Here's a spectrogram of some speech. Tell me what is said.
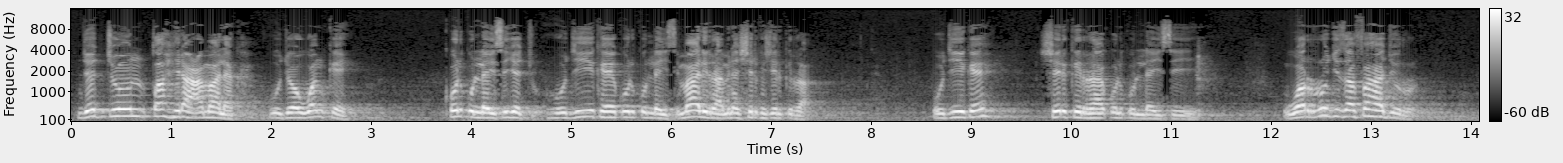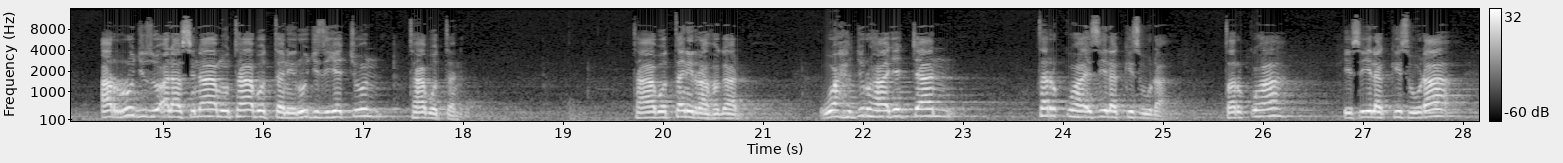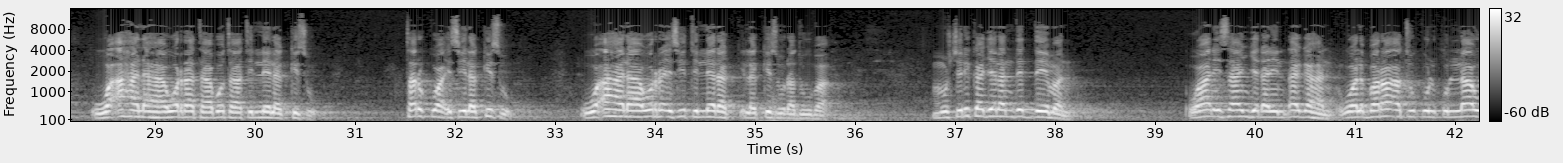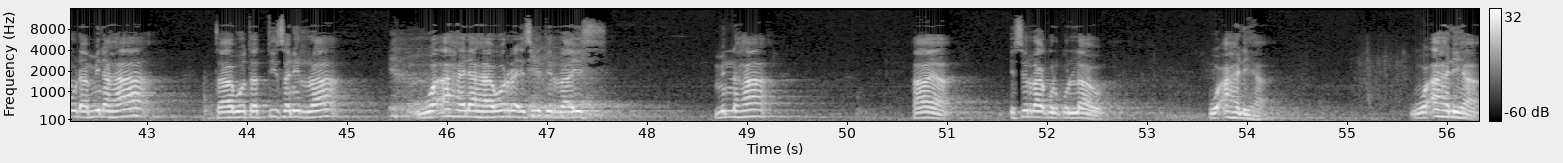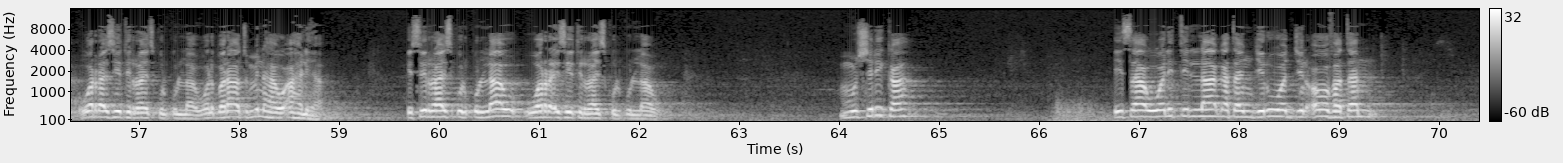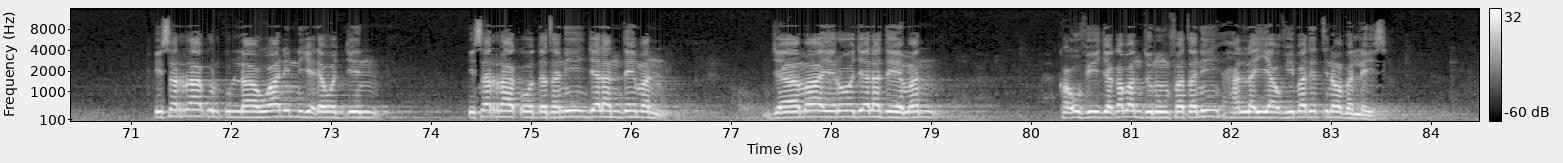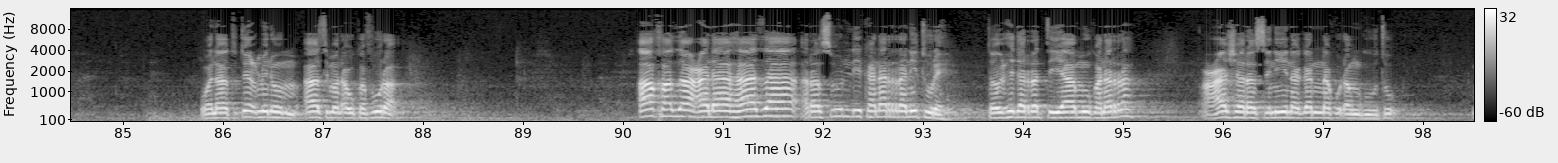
جتشون طهر أعمالك. وجوانك. Qulqulleeysi jechu hujii kee qulqulleeysi maalirraa mina shirki shirkirraa hujii kee shirkirraa qulqulleeysi warrujza fahajur arrujzu alasnaamu taabottani rujzi jechuun taabottani taabottani irraa fagaadhu waxjurhaa jechaan tarkuhaa isii lakkisuudha tarkuhaa isii lakkisuudha wa ahalahaa warra taabotaatillee lakkisu tarkuhaa isii lakkisu وأهلها ور إسيت اللي لكسوا ردوبا مشركة جلن دديما وان إسان جلن أجهن والبراءة كل كلاو منها تابوتتي سنرا وأهلها ور إسيت الرئيس منها آية إسرا كل كلاو وأهلها. وأهلها إسيت الرئيس كل كلاو والبراءة منها وأهلها. إسر الرئيس كل كلاو إسيت الرئيس كل كلاو mushrika isaan walitti laaqatan jiruu wajjin oofatan isarraa qulqullaa'u waan inni jedhe wajjin isarraa qooddatanii jalan deeman jaamaa yeroo jala deeman ka ufii jaqaban dunuunfatanii hallayyaa ufii badetti nama balleeysa ولا تطع منهم آثما أو كفورا أخذ على هذا رسول كنر نتره توحيد الرت يامو كنر عشر سنين جنة كدنغوتو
